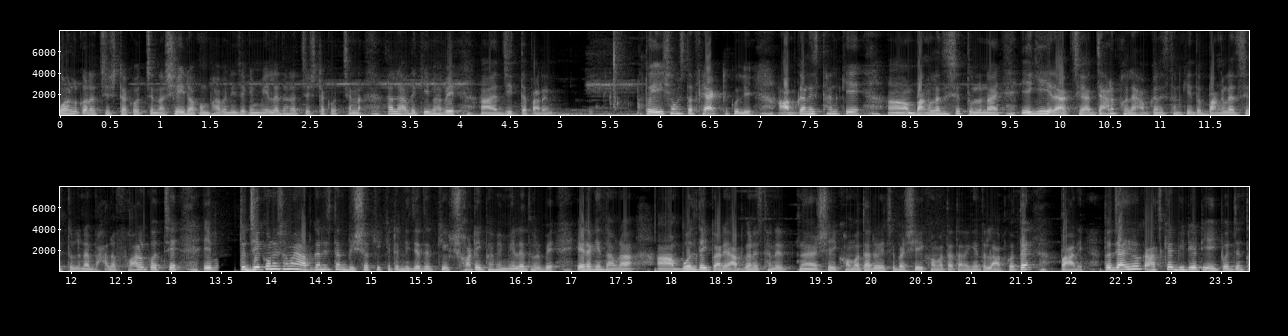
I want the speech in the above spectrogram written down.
বল করার চেষ্টা করছেন না, সেই রকমভাবে নিজেকে মেলে ধরার চেষ্টা করছেন না, তাহলে আপনি কীভাবে জিততে পারেন? তো এই সমস্ত ফ্যাক্টগুলি আফগানিস্তানকে বাংলাদেশের তুলনায় এগিয়ে রাখছে, আর যার ফলে আফগানিস্তান কিন্তু বাংলাদেশের তুলনায় ভালো ফল করছে এবং তো যে কোনো সময় আফগানিস্তান বিশ্ব ক্রিকেটে নিজেদেরকে সঠিকভাবে মেলে ধরবে, এটা কিন্তু আমরা বলতেই পারি। আফগানিস্তানের সেই ক্ষমতা রয়েছে বা সেই ক্ষমতা তারা কিন্তু লাভ করতে পারে। তো যাই হোক, আজকের ভিডিওটি এই পর্যন্ত।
